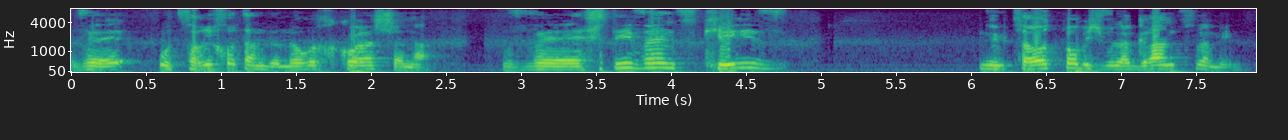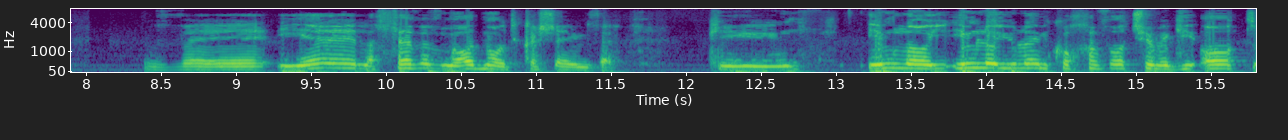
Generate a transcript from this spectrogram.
והוא צריך אותן לאורך כל השנה. וסטיבנס, קיז, נמצאות פה בשביל הגרנד סלמים. ויהיה לסבב מאוד מאוד קשה עם זה. כי אם לא, אם לא יהיו להם כוכבות שמגיעות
